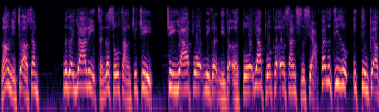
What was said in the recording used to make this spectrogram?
然后你就好像那个压力，整个手掌就去去压迫那个你的耳朵，压迫个二三十下，但是记住一定不要。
